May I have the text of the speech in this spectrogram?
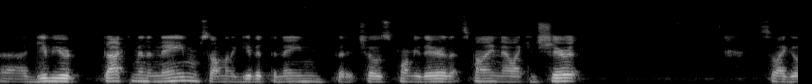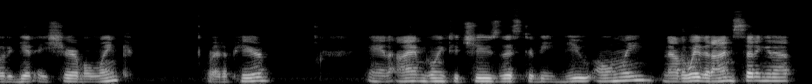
Uh, give your document a name, so I'm going to give it the name that it chose for me there. That's fine. Now I can share it. So I go to get a shareable link right up here. And I'm going to choose this to be view only. Now the way that I'm setting it up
